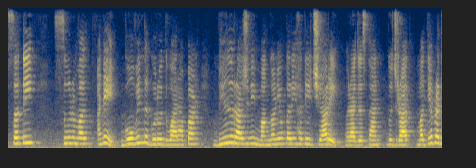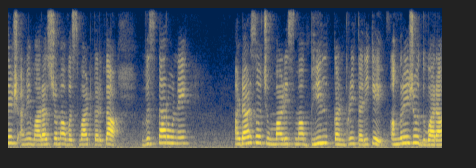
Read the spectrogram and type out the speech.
સતી સુરમલ અને ગોવિંદ ગુરુ દ્વારા પણ ભીલ રાજની માંગણીઓ કરી હતી જ્યારે રાજસ્થાન, ગુજરાત, મધ્યપ્રદેશ અને મહારાષ્ટ્રમાં વસવાટ કરતા વિસ્તારોને અઢારસો ચુમ્માળીસમાં ભીલ કન્ટ્રી તરીકે અંગ્રેજો દ્વારા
